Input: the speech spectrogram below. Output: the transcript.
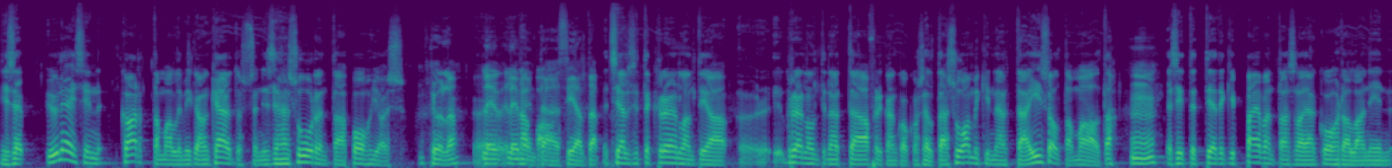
niin se yleisin karttamalli, mikä on käytössä, niin sehän suurentaa pohjois. Kyllä, le- leventää napaa. sieltä. Et siellä sitten Grönlantia, Grönlanti näyttää Afrikan kokoiselta ja Suomikin näyttää isolta maalta. Mm. Ja sitten tietenkin päivän tasaajan kohdalla niin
